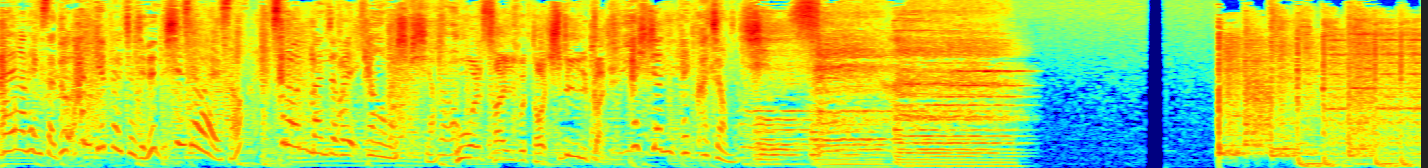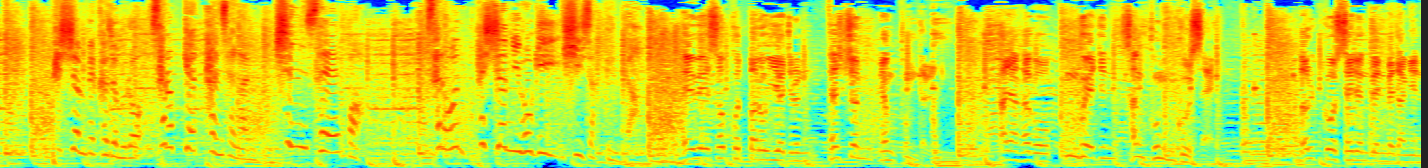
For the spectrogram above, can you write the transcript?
다양한 행사도 함께 펼쳐지는 신세화에서 새로운 만족을 경험하십시오. 9월 4일부터 12일까지. 패션 백화점. 패션 백화점으로 새롭게 탄생한 신세화 새로운 패션 유혹이 시작된다. 해외에서 곧바로 이어지는 패션 명품들. 다양하고 풍부해진 상품 구색. 넓고 세련된 매장인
